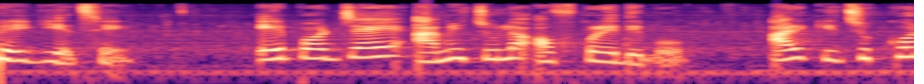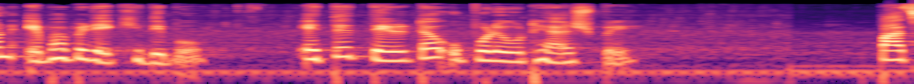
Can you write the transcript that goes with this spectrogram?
হয়ে গিয়েছে। এ পর্যায়ে আমি চুলা অফ করে দিব। আর কিছুক্ষণ এভাবে রেখে দিব। এতে তেলটা উপরে উঠে আসবে। পাঁচ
